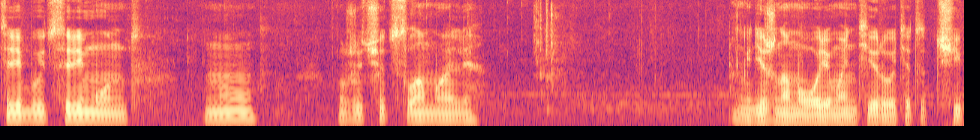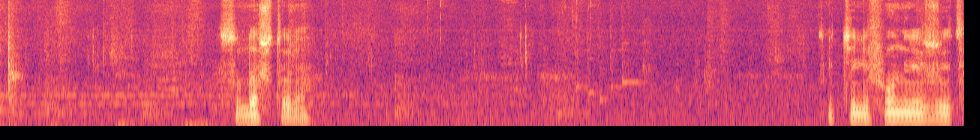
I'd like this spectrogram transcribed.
требуется ремонт. Ну, уже что-то сломали. Где же нам его ремонтировать, этот чип? Сюда, что ли? Тут телефон лежит.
